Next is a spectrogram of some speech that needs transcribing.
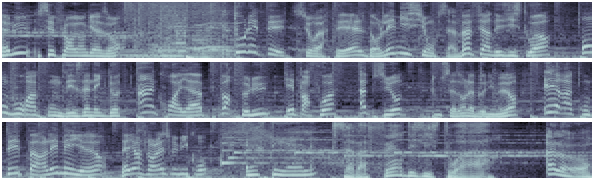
Salut, c'est Florian Gazan. Tout l'été sur RTL, dans l'émission Ça va faire des histoires, on vous raconte des anecdotes incroyables, farfelues et parfois absurdes, tout ça dans la bonne humeur, et racontées par les meilleurs. D'ailleurs, je leur laisse le micro. RTL, Ça va faire des histoires. Alors,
